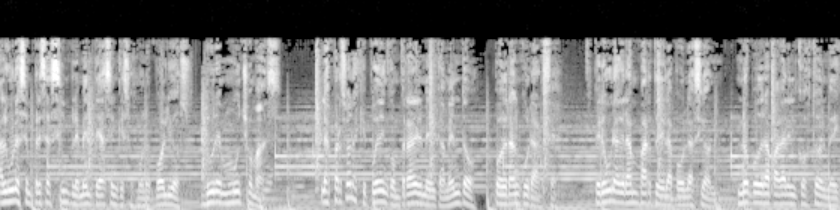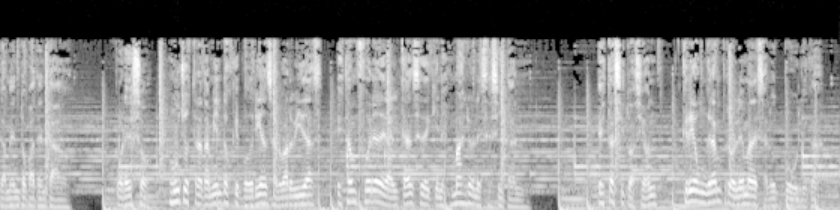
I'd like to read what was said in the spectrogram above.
algunas empresas simplemente hacen que sus monopolios duren mucho más. Las personas que pueden comprar el medicamento podrán curarse, pero una gran parte de la población no podrá pagar el costo del medicamento patentado. Por eso, muchos tratamientos que podrían salvar vidas están fuera del alcance de quienes más lo necesitan. Esta situación crea un gran problema de salud pública.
